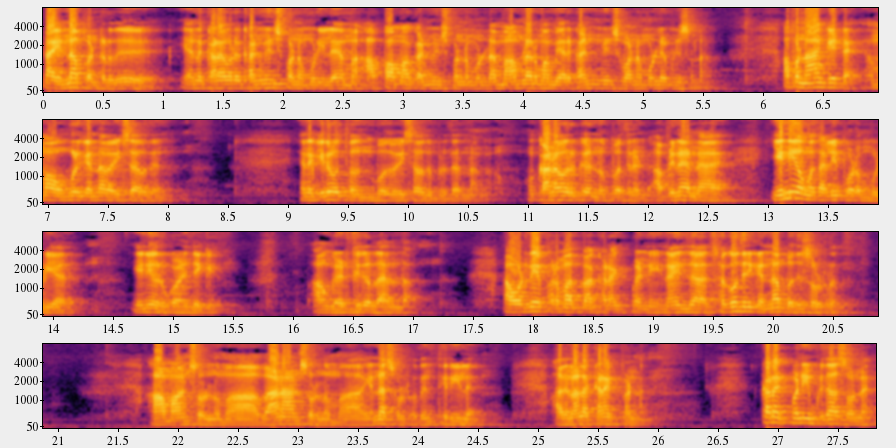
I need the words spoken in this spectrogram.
நான் என்ன பண்ணுறது எனக்கு கணவரை கன்வின்ஸ் பண்ண முடியல அப்பா அம்மா கன்வின்ஸ் பண்ண முடியல மாமனார் மாமியார் கன்வின்ஸ் பண்ண முடியல அப்படின்னு சொன்னாங்க. அப்போ நான் கேட்டேன் அம்மா உங்களுக்கு என்ன வயசாகுதுன்னு எனக்கு இருபத்தொன்பது வயசாகுது பிரதர் நாங்கள் உங்கள் கணவருக்கு முப்பத்தி ரெண்டு அப்படின்னா என்ன? இனி அவங்க தள்ளி போட முடியாது. இனி ஒரு குழந்தைக்கு. அவங்க எடுத்துக்கிறதா இருந்தால் நான் உடனே பரமாத்மா கனெக்ட் பண்ணி நான் இந்த சகோதரிக்கு என்ன பதில் சொல்கிறது ஆமான்னு சொல்லணுமா வேணான்னு சொல்லணுமா என்ன சொல்கிறதுன்னு தெரியல. அதனால் கனெக்ட் பண்ணேன். கனெக்ட் பண்ணி இப்படி தான் சொன்னேன்.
